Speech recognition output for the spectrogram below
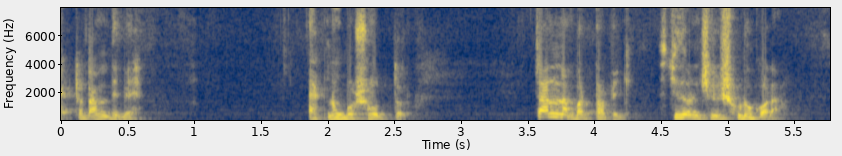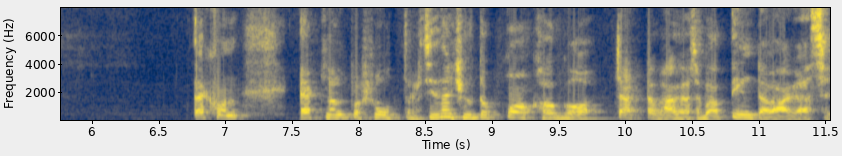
একটা টান দেবে। এক নম্বর উত্তর চার নম্বর টপিক সৃজনশীল শুরু করা। এখন এক নম্বর প্রশ্ন উত্তর সৃজনশীল তো ক, খ, গ, চারটা ভাগ আছে বা তিনটা ভাগ আছে।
